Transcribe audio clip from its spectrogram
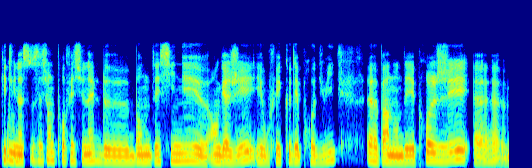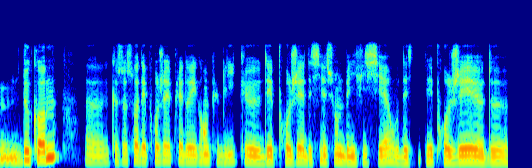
qui est une association de professionnels de bande dessinée engagés et on fait que des produits, pardon, des projets de com. Euh, que ce soit des projets plaidoyer grand public, euh, des projets à destination de bénéficiaires ou des, projets euh, de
